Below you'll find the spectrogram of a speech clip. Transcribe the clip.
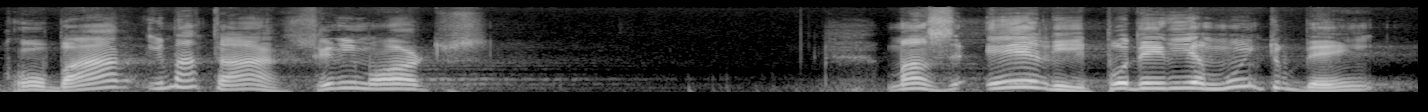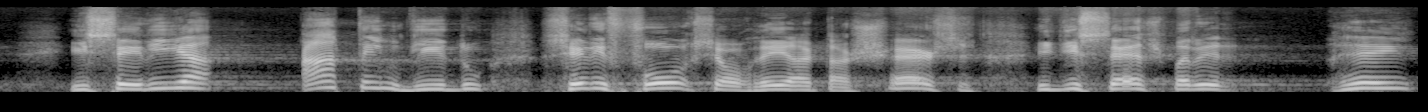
roubar e matar, serem mortos. Mas ele poderia muito bem e seria atendido se ele fosse ao rei Artaxerxes e dissesse para ele: Rei,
